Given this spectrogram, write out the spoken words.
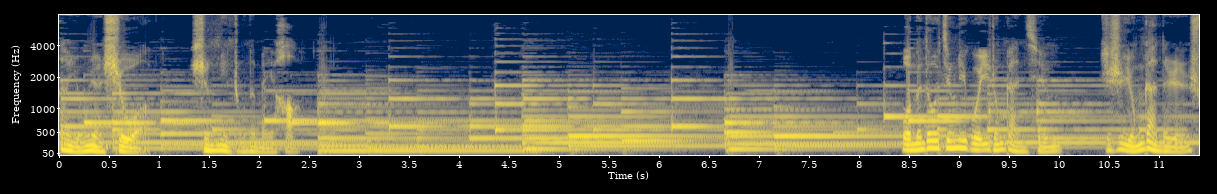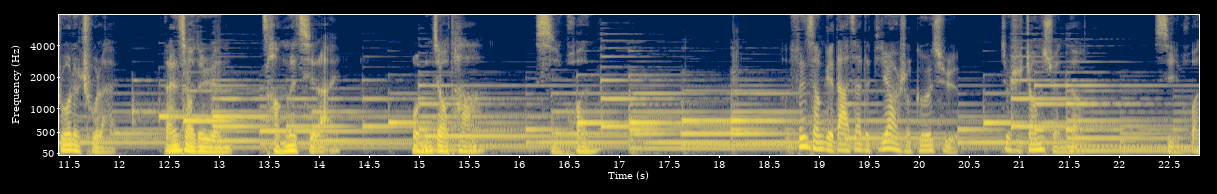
但永远是我生命中的美好。我们都经历过一种感情，只是勇敢的人说了出来，胆小的人藏了起来。我们叫它喜欢。分享给大家的第二首歌曲，就是张悬的《喜欢》。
